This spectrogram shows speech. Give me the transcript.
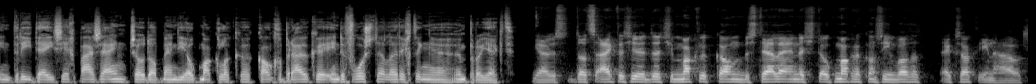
in 3D zichtbaar zijn, zodat men die ook makkelijk uh, kan gebruiken in de voorstellen richting uh, hun project. Ja, dus dat is eigenlijk dat je, dat je makkelijk kan bestellen en dat je het ook makkelijk kan zien wat het exact inhoudt.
